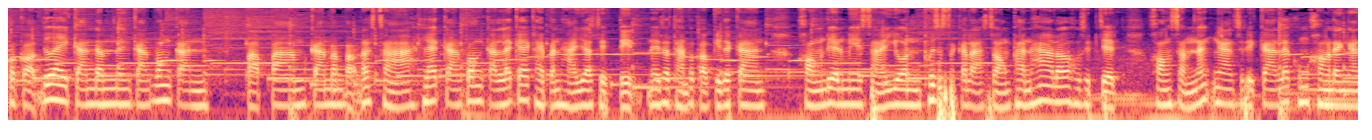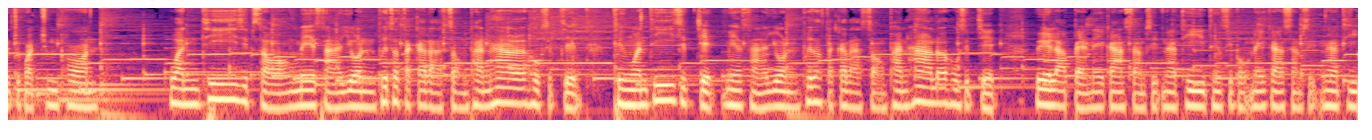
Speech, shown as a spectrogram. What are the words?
ประกอบด้วยการดำเนินการป้องกัน ปราบปราม การบำบัดรักษา และการป้องกันและแก้ไขปัญหายาเสพติด ในสถานประกอบกิจการของเดือนเมษายน พุทธศักราช 2567 ของสำนักงานสวัสดิการและคุ้มครองแรงงานจังหวัดชุมพรวันที่ 22 เมษายน พุทธศักราช 2567 ถึงวันที่27เมษายน พุทธศักราช 2567 เวลา8นาฬิกา30 นาทีถึง 16นาฬิกา30 นาที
